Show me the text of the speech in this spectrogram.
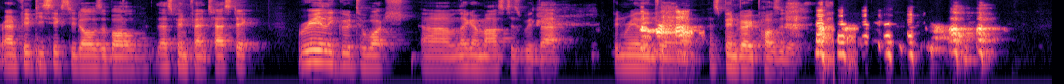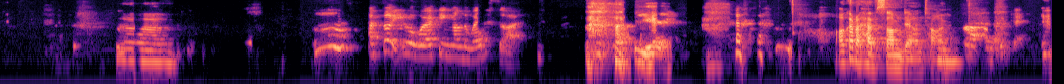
around $50, $60 a bottle. That's been fantastic. Really good to watch um, Lego Masters with that. Been really enjoying it. It's been very positive. I thought you were working on the website. yeah. I've got to have some downtime. Oh, okay.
